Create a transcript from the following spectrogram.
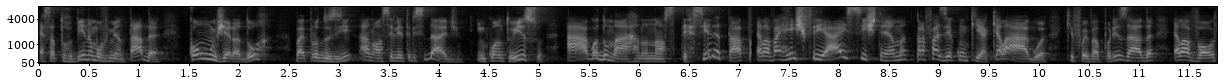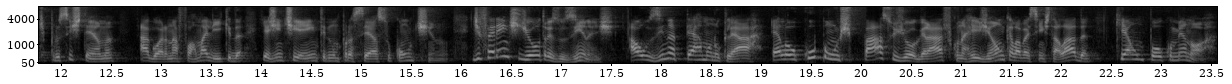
Essa turbina movimentada com um gerador vai produzir a nossa eletricidade. Enquanto isso, a água do mar, na nossa terceira etapa, ela vai resfriar esse sistema para fazer com que aquela água que foi vaporizada, ela volte para o sistema agora na forma líquida e a gente entre num processo contínuo. Diferente de outras usinas, a usina termonuclear, ela ocupa um espaço geográfico na região que ela vai ser instalada que é um pouco menor.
